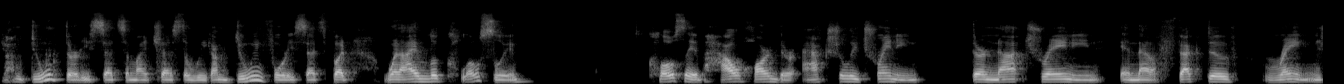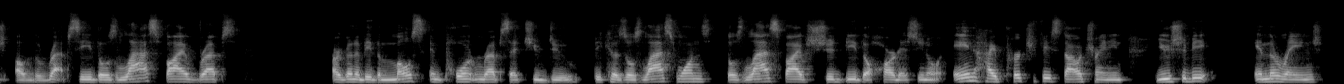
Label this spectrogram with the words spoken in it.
you know, I'm doing 30 sets in my chest a week. I'm doing 40 sets. But when I look closely, closely of how hard they're actually training they're not training in that effective range of the reps. See, those last five reps are going to be the most important reps that you do because those last ones, those last five should be the hardest. You know, in hypertrophy style training, you should be in the range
